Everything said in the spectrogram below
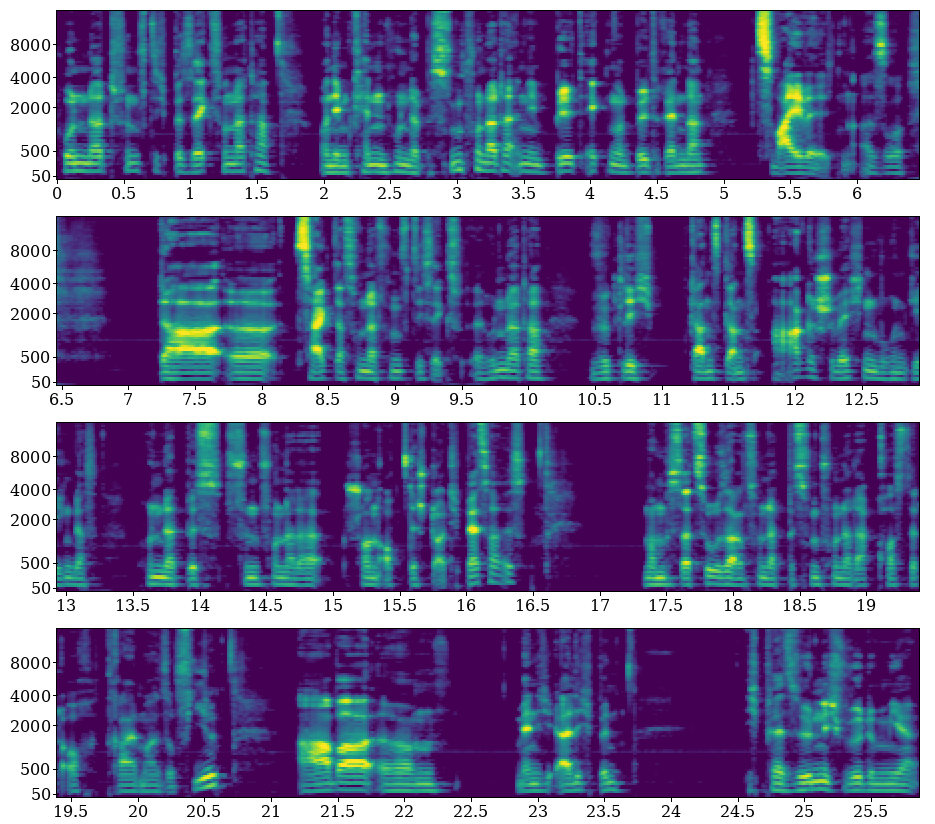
150 bis 600er und dem Canon 100 bis 500er in den Bildecken und Bildrändern zwei Welten. Also da äh, zeigt das 150 600er wirklich ganz, ganz arge Schwächen, wohingegen das 100 bis 500er schon optisch deutlich besser ist. Man muss dazu sagen, das 100 bis 500er kostet auch dreimal so viel. Aber ähm, wenn ich ehrlich bin, ich persönlich würde mir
